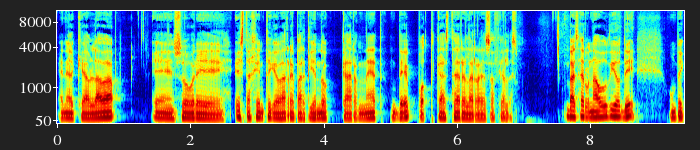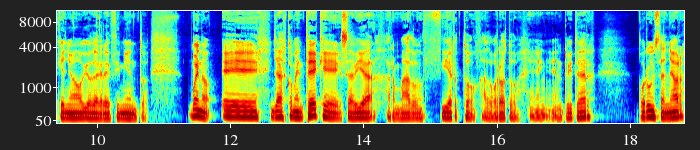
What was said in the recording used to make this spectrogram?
en el que hablaba eh, sobre esta gente que va repartiendo carnet de podcaster en las redes sociales. Va a ser un audio de un pequeño audio de agradecimiento. Bueno, eh, ya os comenté que se había armado un cierto alboroto en, Twitter por un señor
